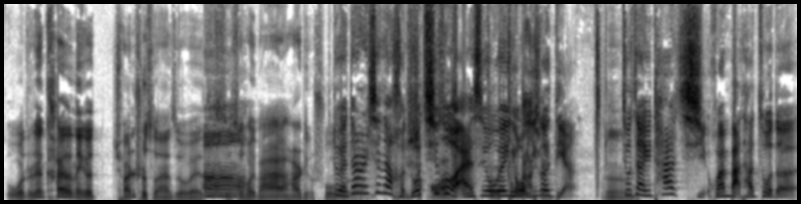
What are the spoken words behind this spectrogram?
我之前开的那个全尺寸 SUV，嗯嗯最最后一排还还是挺舒服的。对，但是现在很多七座啊 SUV 有一个型点，嗯，就在于他喜欢把它做的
